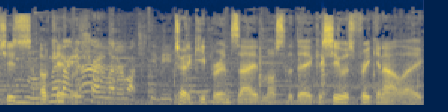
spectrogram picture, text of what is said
She's We okay. might with- just try to let her watch TV. try to keep her inside most of the day because she was freaking out like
